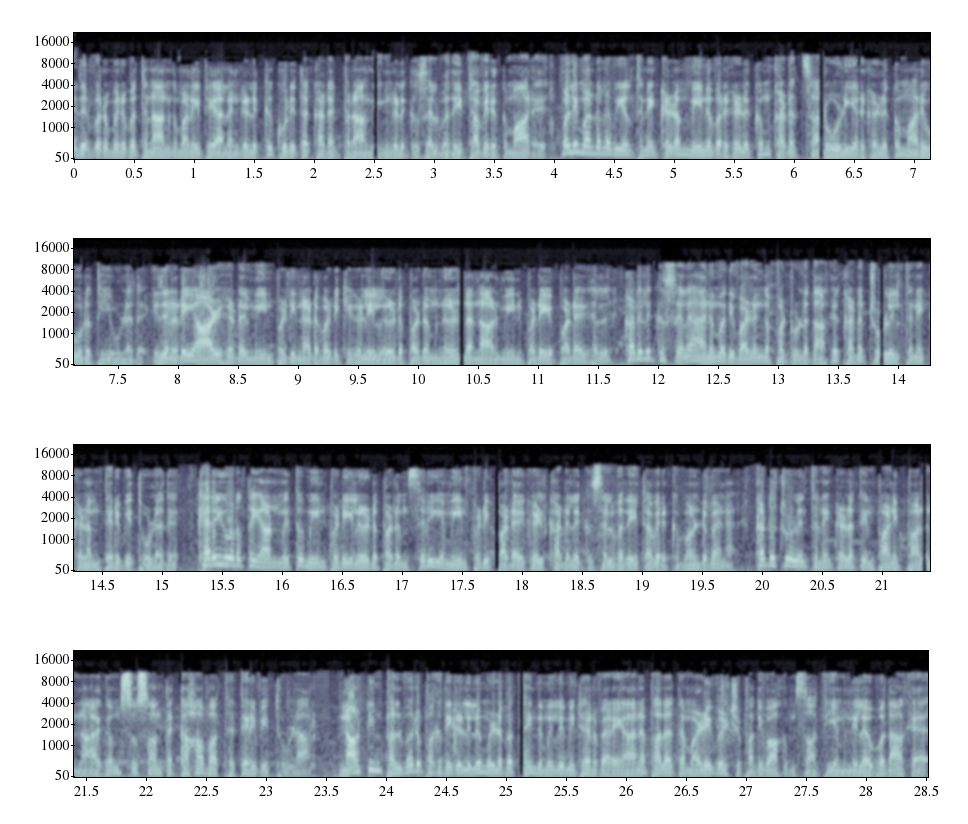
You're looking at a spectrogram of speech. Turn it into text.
எதிர்வரும் இருபத்தி நான்கு மணித்தியாலங்களுக்கு குறித்த கடற்பிராந்தியங்களுக்கு செல்வதை தவிர்க்குமாறு வளிமண்டலவியல் திணைக்களம் மீனவர்களுக்கும் கடற்சார் ஊழியர்களுக்கும் அறிவுறுத்தியுள்ளது. இதனிடையே ஆழ்கடல் மீன்பிடி நடவடிக்கைகளில் ஈடுபடும் நீண்ட நாள் மீன்பிடி படகுகள் கடலுக்கு செல்ல அனுமதி வழங்கப்பட்டுள்ளதாக கடற்றொழில் திணைக்களம் தெரிவித்துள்ளது. கரையோரத்தை அண்மித்து மீன்பிடியில் ஈடுபடும் சிறிய மீன்பிடி படகுகள் கடலுக்கு செல்வதை தவிர்க்க வேண்டும் என கடற்றொழில் திணைக்களத்தின் பணிப்பாளர் நாகம் சுசாந்த கஹாவத் தெரிவித்துள்ளார். நாட்டின் பல்வேறு பகுதிகளிலும் எழுபத்தைந்து மில்லிமீட்டர் வரையான பலத்த மழைவீழ்ச்சி பதிவாகும் சாத்தியம் நிலவுவதாக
